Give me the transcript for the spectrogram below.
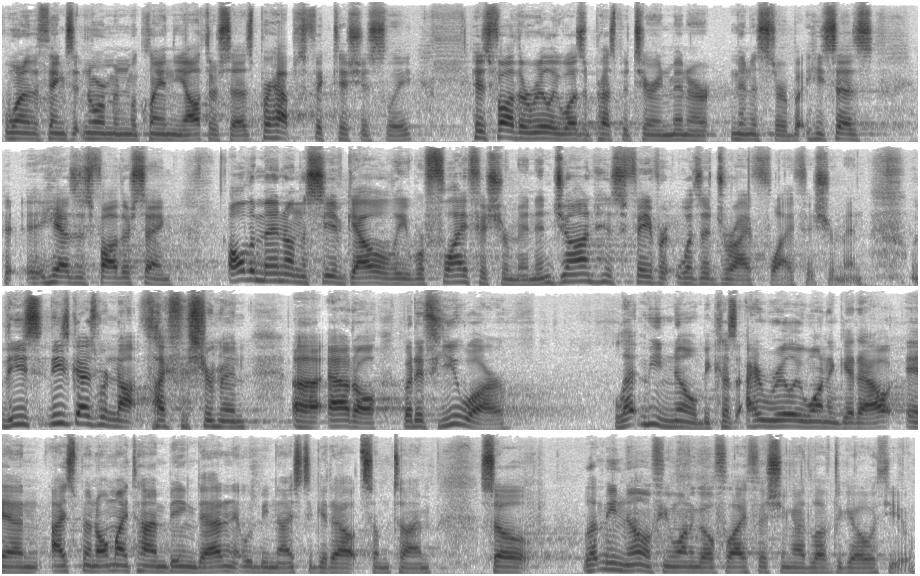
one of the things that Norman Maclean, the author, says, perhaps fictitiously, his father really was a Presbyterian minister, but he says, he has his father saying, All the men on the Sea of Galilee were fly fishermen, and John, his favorite, was a dry fly fisherman. These, these guys were not fly fishermen uh, at all, but if you are, let me know because I really want to get out, and I spend all my time being dad, and it would be nice to get out sometime. So let me know if you want to go fly fishing. I'd love to go with you.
